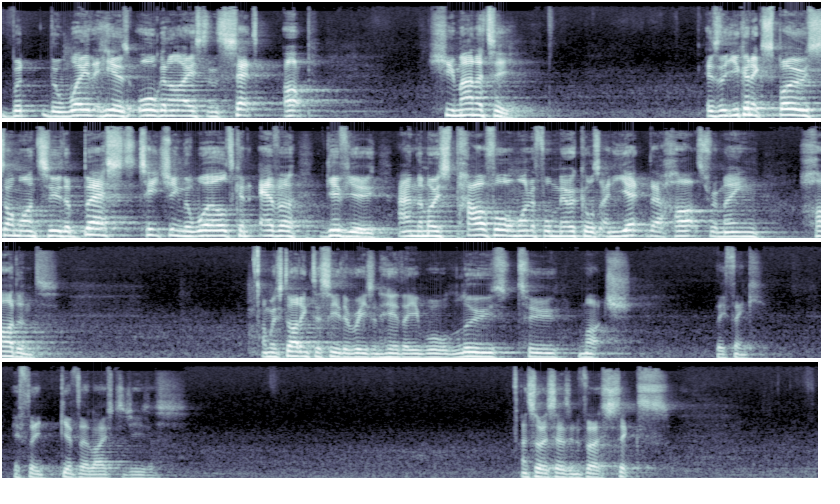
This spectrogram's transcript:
But the way that He has organized and set up humanity is that you can expose someone to the best teaching the world can ever give you and the most powerful and wonderful miracles, and yet their hearts remain hardened. And we're starting to see the reason here they will lose too much, they think, if they give their lives to Jesus. And so it says in verse 6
